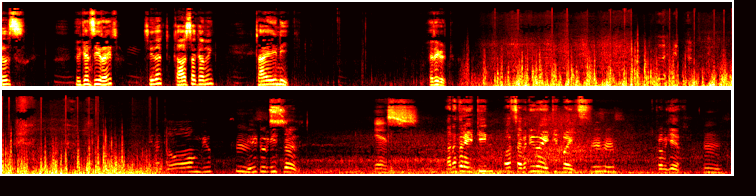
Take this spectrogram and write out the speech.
Curves. You can see, right? See that? Cars are coming. Tiny. Very good. Long view? Hmm. We need to reach there. Yes. Another 18 or 17 or 18 miles mm-hmm. from here. Hmm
